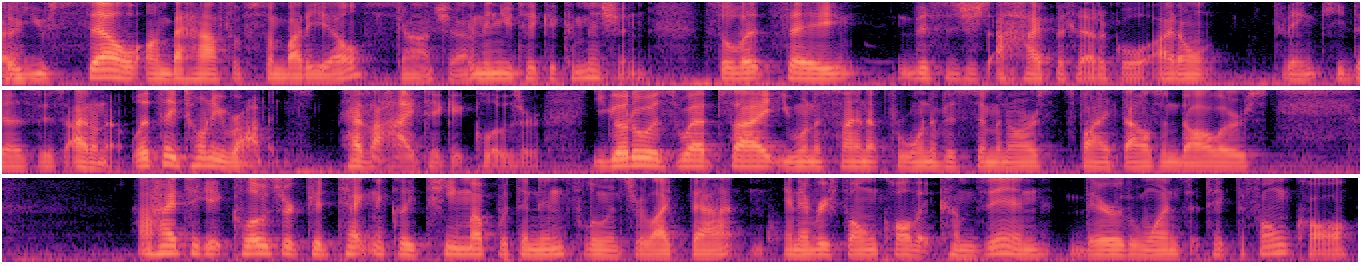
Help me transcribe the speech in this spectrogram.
So you sell on behalf of somebody else, Gotcha. and then you take a commission. So let's say this is just a hypothetical. I don't think he does this. I don't know. Let's say Tony Robbins has a high ticket closer. You go to his website, you want to sign up for one of his seminars, it's $5,000. A high ticket closer could technically team up with an influencer like that, and every phone call that comes in, they're the ones that take the phone call,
